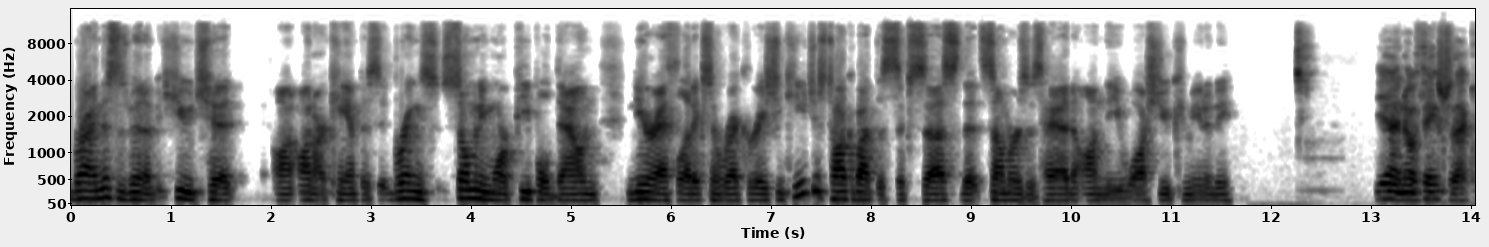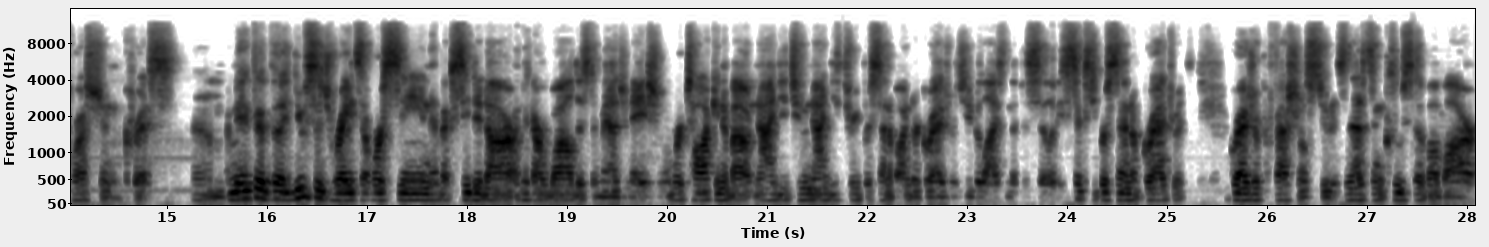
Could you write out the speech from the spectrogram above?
Bryan, this has been a huge hit on, on our campus. It brings so many more people down near athletics and recreation. Can you just talk about the success that Sumers has had on the WashU community? Yeah, no, thanks for that question, Chris. Um, I mean, the, the, usage rates that we're seeing have exceeded our, I think, our wildest imagination. When we're talking about 92, 93% of undergraduates utilizing the facility, 60% of graduate, graduate professional students, and that's inclusive of our,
